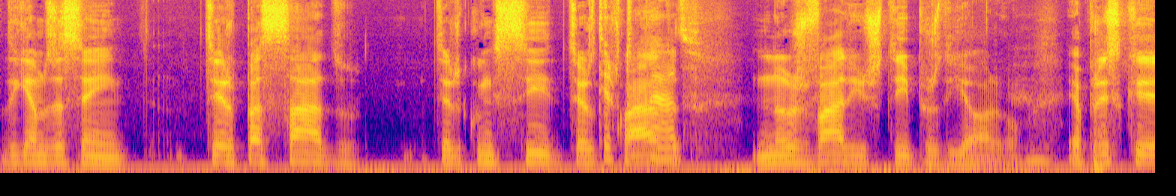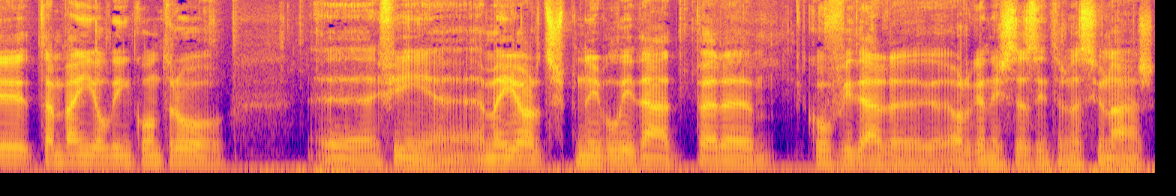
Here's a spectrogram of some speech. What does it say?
digamos assim, ter passado, ter conhecido, ter, ter tocado, tocado, nos vários tipos de órgão. É por isso que também ele encontrou, eh, enfim, a maior disponibilidade para convidar eh, organistas internacionais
